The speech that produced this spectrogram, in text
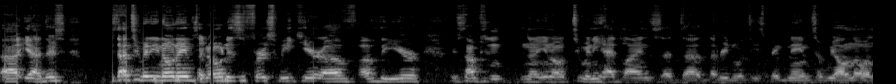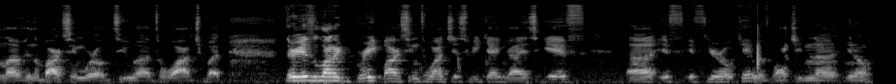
uh, yeah, there's there's not too many no names. I know it is the first week here of, of the year. There's not you know too many headlines that uh, that reading with these big names that we all know and love in the boxing world to uh, to watch. But there is a lot of great boxing to watch this weekend, guys. If uh, if if you're okay with watching, uh, you know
